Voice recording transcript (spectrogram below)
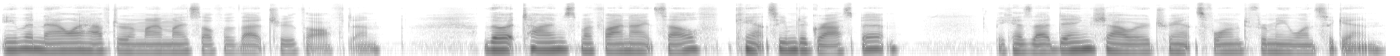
Even now, I have to remind myself of that truth often. Though at times my finite self can't seem to grasp it, because that dang shower transformed for me once again.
